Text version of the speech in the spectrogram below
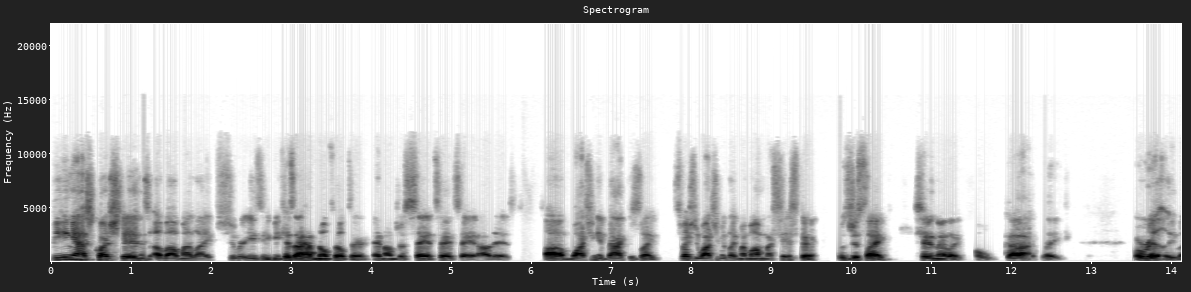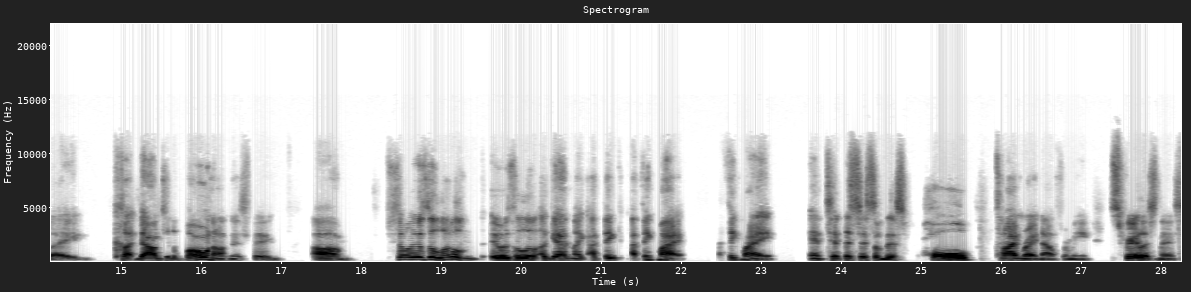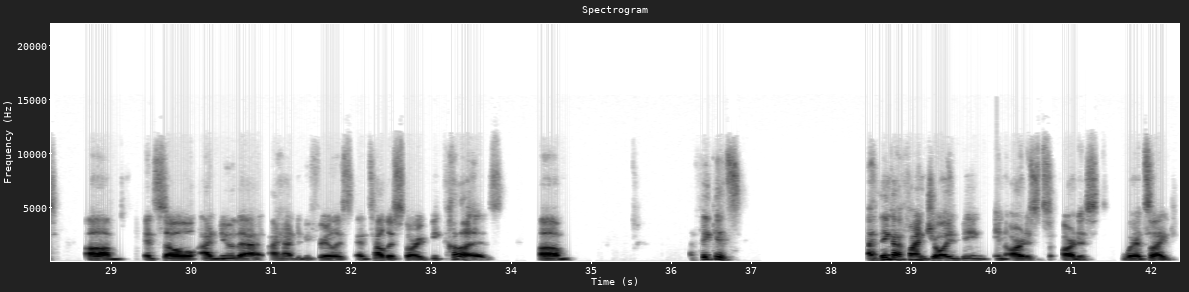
being asked questions about my life super easy because I have no filter and I'll just say it, say it, say it how it is. Um, watching it back is like, especially watching with like my mom, my sister was just like sitting there like, oh God, like really like cut down to the bone on this thing. Um, so it was a little, it was a little again, like I think, I think my, I think my antithesis of this whole time right now for me is fearlessness. Um, and so I knew that I had to be fearless and tell this story because um, I think it's I think I find joy in being an artist's artist, where it's like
